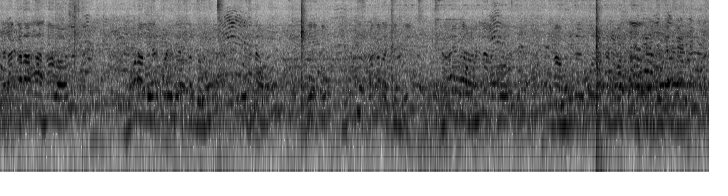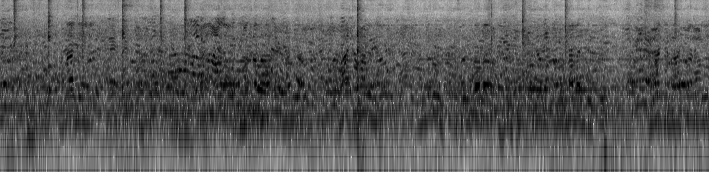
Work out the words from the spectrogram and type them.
తెలంగాణ తరహాలో బోనాలు ఏర్పాటు చేస్తున్నాము చేసినాము దీనికి స్పందన వచ్చింది ముఖ్యంగా మహిళలకు నా హృదయపూర్వక అందరూ సంతోషంగా ఉండాలని చెప్పి అలాగే రాష్ట్రానికి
